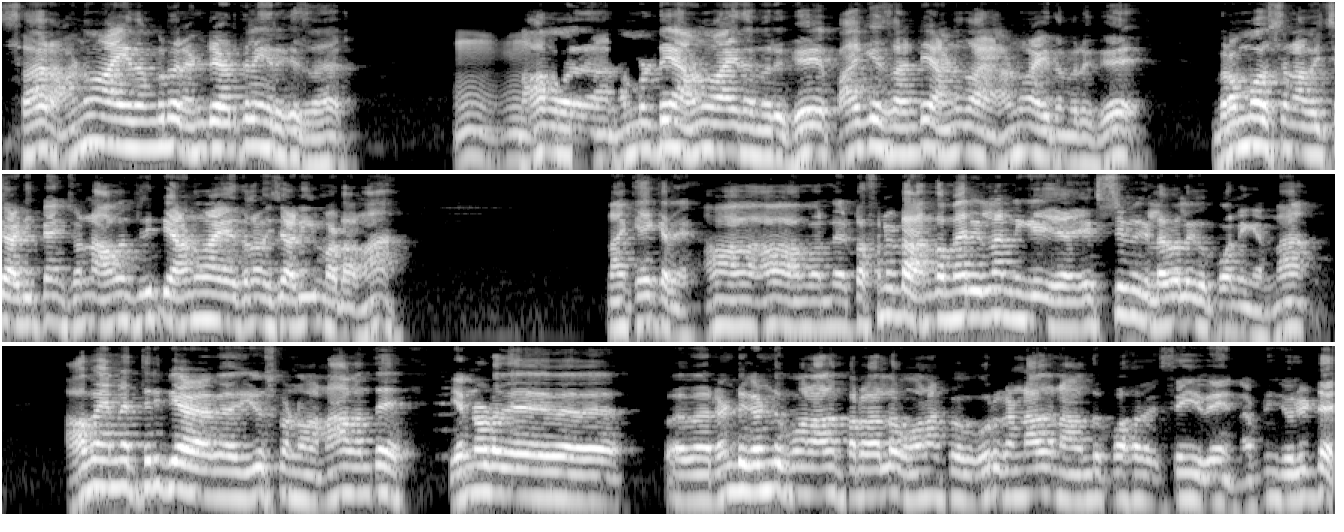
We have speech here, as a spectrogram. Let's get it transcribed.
சார் அணு ஆயுதம்ங்கிறது ரெண்டு இடத்துலயும் இருக்கு சார். நாம நம்மள்ட்டயும் அணு ஆயுதம் இருக்கு. பாகிஸ்தான்ட்டயும் அணு அணு ஆயுதம் இருக்கு. பிரம்மோஸ் நான் வச்சு அடிப்பேன்னு சொன்னா அவன் திருப்பி அணு ஆயுதத்தெல்லாம் வச்சு அடிக்க மாட்டானா? நான் கேட்குறேன். அவன் அவன் அவன் அந்த மாதிரிலாம் நீங்கள் எக்ஸ்ட்ரீமிக் லெவலுக்கு போனீங்கன்னா அவன் என்ன திருப்பி யூஸ் பண்ணுவான்? நான் வந்து என்னோடது ரெண்டு கண்ணு போனாலும் பரவாயில்ல உனக்கு ஒரு கண்ணாவது நான் வந்து போக செய்வேன் அப்படின்னு சொல்லிட்டு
